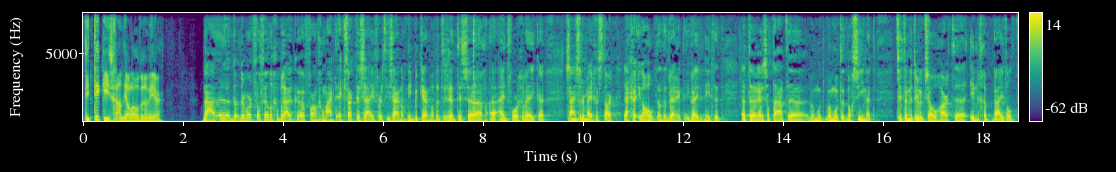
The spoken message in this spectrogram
Die tikkies, gaan die al over en weer? Nou, uh, er wordt veelvuldig gebruik uh, van gemaakt. Exacte cijfers die zijn nog niet bekend. Want het is, het is uh, eind vorige week zijn ze ermee gestart. Ja, ik, ik, hoop dat het werkt. Ik weet het niet. Het, het resultaat, we, moet, we moeten het nog zien. Het, het zit er natuurlijk zo hard ingebeiteld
